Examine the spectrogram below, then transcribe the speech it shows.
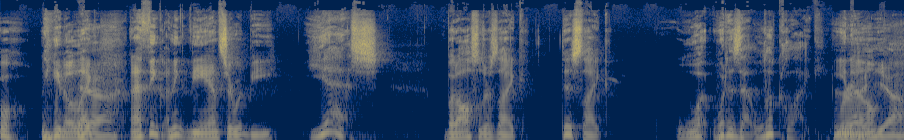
"Oh," you know, like. Yeah. And I think I think the answer would be yes, but also there's like this like, what what does that look like? You Right, know? yeah.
